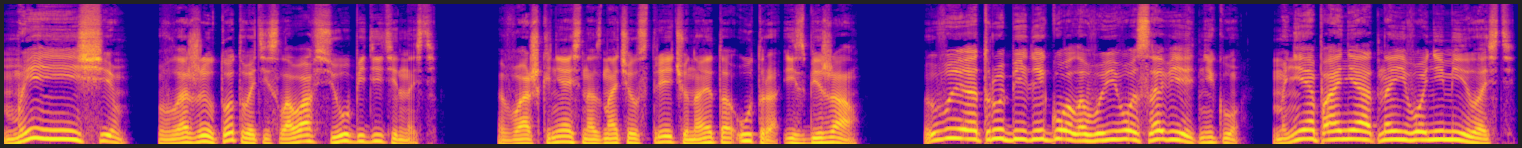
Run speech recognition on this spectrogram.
мы ищем», вложил тот в эти слова всю убедительность. Ваш князь назначил встречу на это утро и сбежал. Вы отрубили голову его советнику. Мне понятна его немилость.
